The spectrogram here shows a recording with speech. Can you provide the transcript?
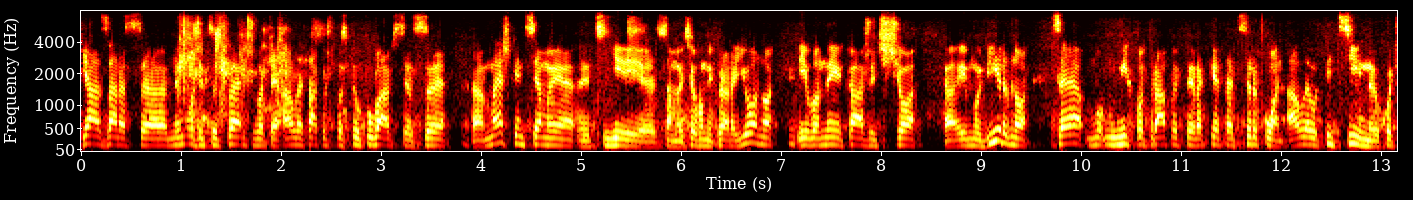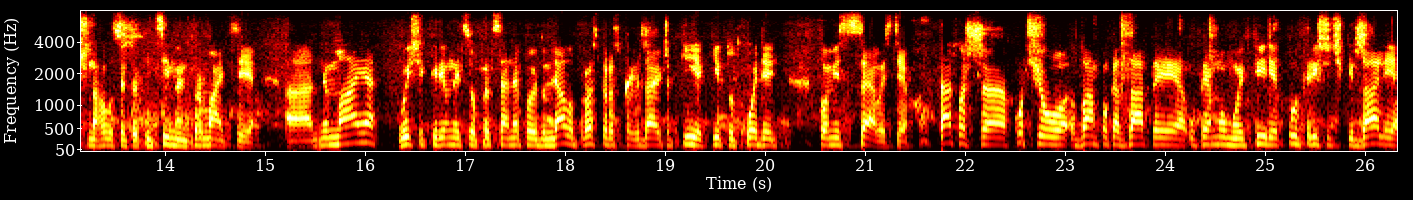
Я зараз е, не можу це стверджувати, але також поспілкувався з е, мешканцями цієї саме цього мікрорайону, і вони кажуть, що ймовірно це міг потрапити ракета циркон, але офіційної хочу наголосити офіційної інформації немає. Вище керівництво про це не повідомляло, просто розповідають чутки, які тут ходять по місцевості. Також е, хочу вам показати у прямому ефірі тут трішечки далі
